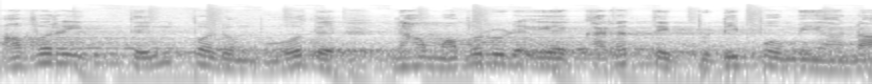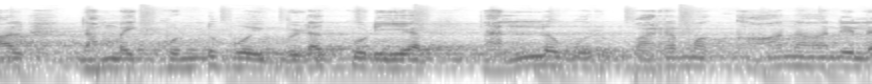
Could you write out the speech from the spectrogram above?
அவரை தென்படும் போது நாம் அவருடைய கரத்தை பிடிப்போமேயானால் நம்மை கொண்டு போய் விடக்கூடிய நல்ல ஒரு பரம காணானில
